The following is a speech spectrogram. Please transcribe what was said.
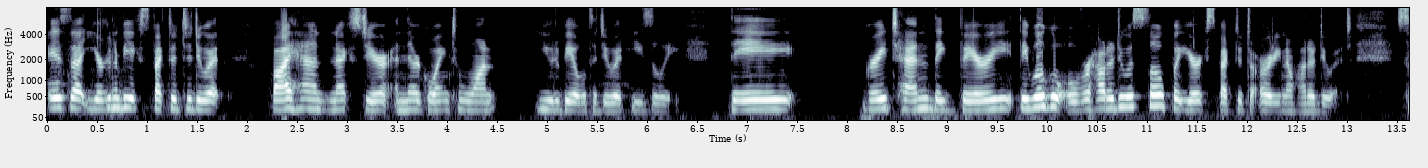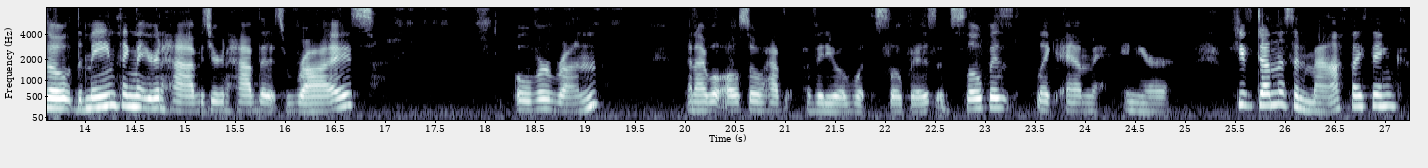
is that you're going to be expected to do it by hand next year and they're going to want you to be able to do it easily. They grade 10 they vary they will go over how to do a slope but you're expected to already know how to do it. So the main thing that you're going to have is you're going to have that it's rise over run and I will also have a video of what the slope is. And slope is like m in your you've done this in math I think.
